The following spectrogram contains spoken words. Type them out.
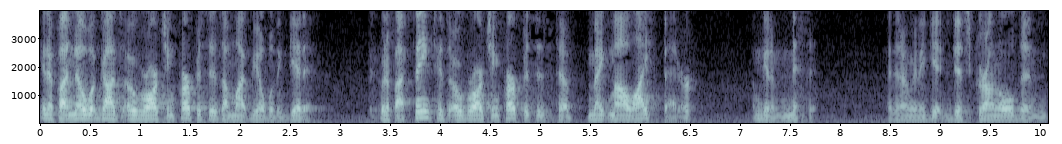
And if I know what God's overarching purpose is, I might be able to get it. But if I think his overarching purpose is to make my life better, I'm going to miss it. And then I'm going to get disgruntled and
